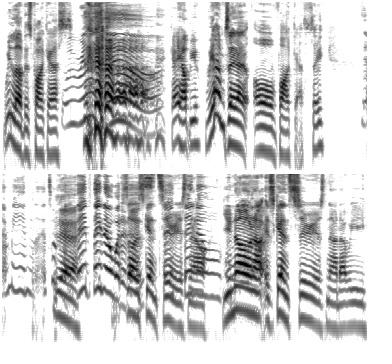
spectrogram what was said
we love this podcast. We really do. Can I help you? We haven't said that all podcast. See? I mean, it's okay. Yeah. They, they know what it is. so it's getting serious they now. know You know now it's getting serious now that we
